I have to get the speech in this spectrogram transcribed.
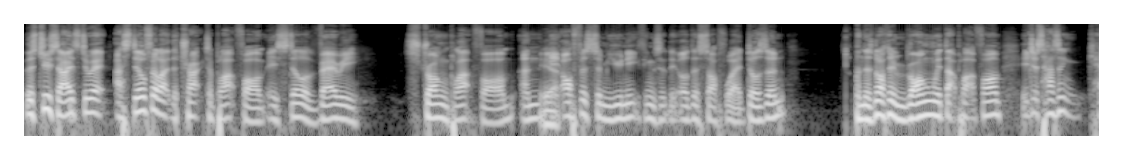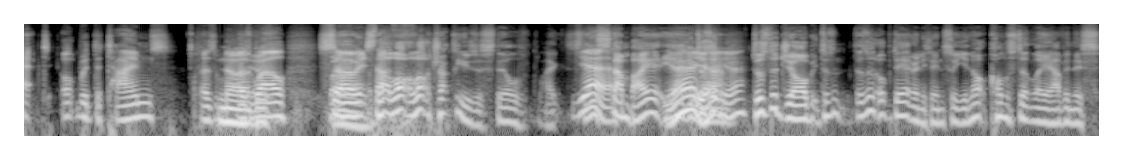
there's two sides to it. I still feel like the Traktor platform is still a very strong platform, and Yeah. it offers some unique things that the other software doesn't. And there's nothing wrong with that platform. It just hasn't kept up with the times as, No, as well. So But uh, it's a lot, a lot of Traktor users still like still Yeah. stand by it. Yeah, Yeah, it yeah, doesn't, yeah. does the job. It doesn't doesn't update or anything. So you're not constantly having this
